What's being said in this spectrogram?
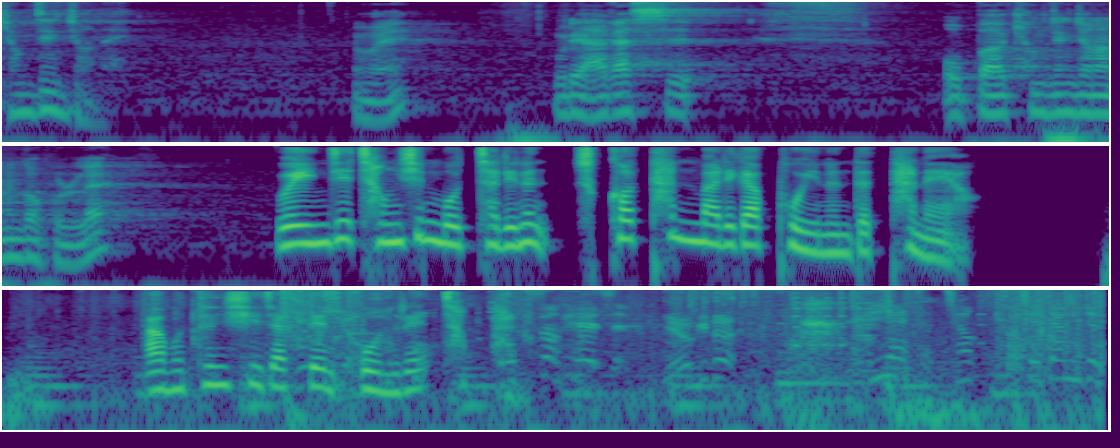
경쟁전 해 왜? 우리 아가씨 오빠 경쟁전 하는 거 볼래? 왜인지 정신 못 차리는 수컷 한 마리가 보이는 듯 하네요. 아무튼 시작된 오늘의 첫 판. 위에서 적 재장 중.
